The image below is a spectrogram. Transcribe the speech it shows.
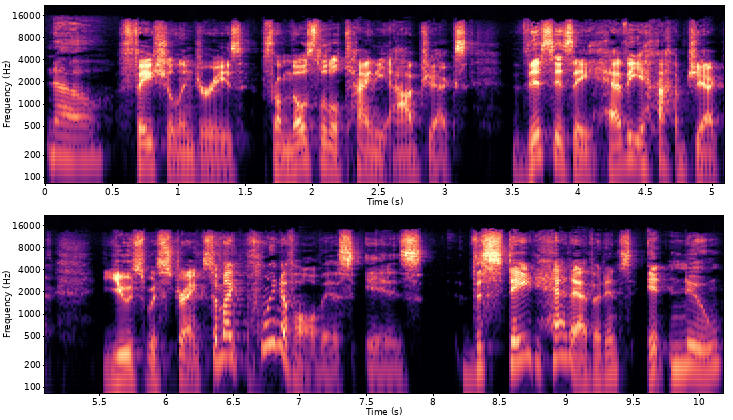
no. facial injuries from those little tiny objects. This is a heavy object used with strength. So my point of all this is the state had evidence. It knew.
